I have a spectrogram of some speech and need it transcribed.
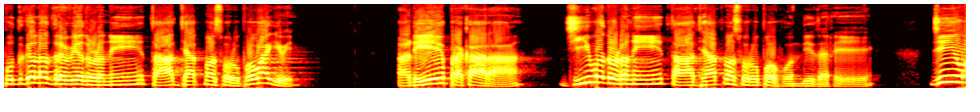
ಪುದ್ಗಲ ದ್ರವ್ಯದೊಡನೆ ತಾಧ್ಯಾತ್ಮ ಸ್ವರೂಪವಾಗಿವೆ. ಅದೇ ಪ್ರಕಾರ ಜೀವದೊಡನೆ ತಾಧ್ಯಾತ್ಮ ಸ್ವರೂಪ ಹೊಂದಿದರೆ ಜೀವ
